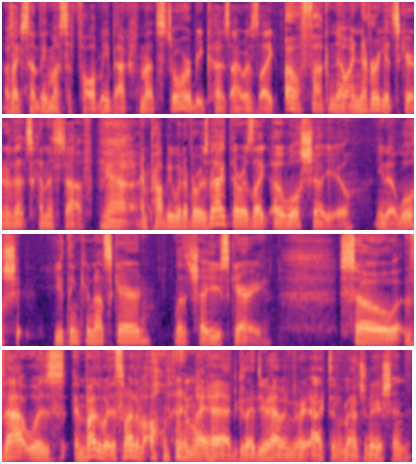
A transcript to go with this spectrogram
was like something must have followed me back from that store because i was like oh fuck no i never get scared of that kind of stuff Yeah. and probably whatever was back there was like oh we'll show you you know we'll sh- you think you're not scared let's show you scary so that was and by the way this might have all been in my head because i do have a very active imagination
